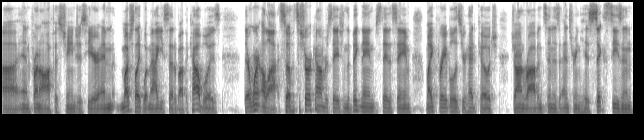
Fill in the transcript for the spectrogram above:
uh, and front office changes here. And much like what Maggie said about the Cowboys, there weren't a lot. So it's a short conversation. The big names stay the same. Mike Vrabel is your head coach. Jon Robinson is entering his sixth season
